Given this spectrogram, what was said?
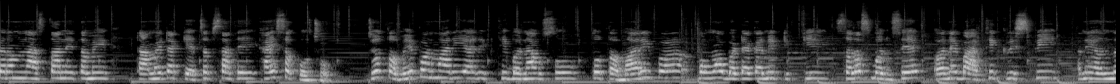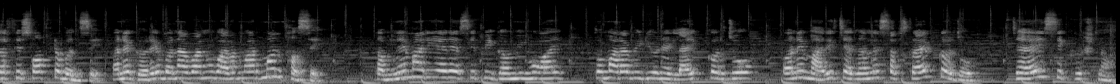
ગરમ નાસ્તાને તમે ટામેટા કેચઅપ સાથે ખાઈ શકો છો. જો તમે પણ મારી આ રીતથી બનાવશો, તો તમારી પણ પૌવા બટાકાની ટિક્કી સરસ બનશે અને બહારથી ક્રિસ્પી અને અંદરથી સોફ્ટ બનશે અને ઘરે બનાવવાનું વારંવાર મન થશે. તમને મારી આ રેસીપી ગમી હોય, તો મારા વિડીયોને લાઈક કરજો અને મારી ચેનલને સબસ્ક્રાઈબ કરજો. જય શ્રી કૃષ્ણ.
